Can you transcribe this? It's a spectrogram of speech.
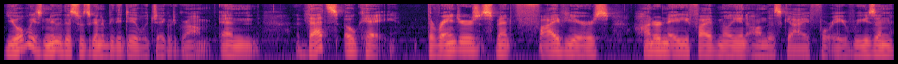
you always knew this was going to be the deal with Jacob DeGrom, and that's okay. The Rangers spent five years, 185 million on this guy for a reason,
